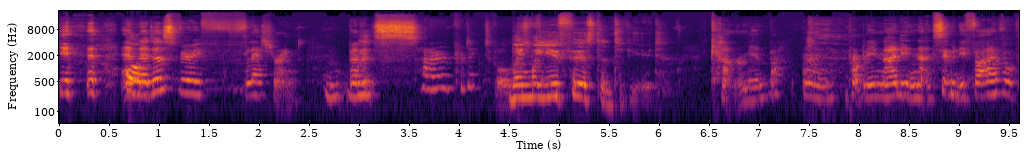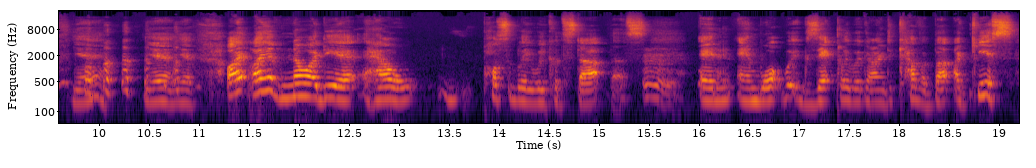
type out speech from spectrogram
and well, it is very flattering. But we, it's so predictable. When were you first interviewed? Can't remember. Mm, probably 1975 or. yeah, yeah, yeah. I, I have no idea how possibly we could start this mm, and, okay. and what exactly we're going to cover, but I guess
